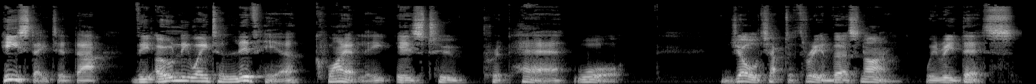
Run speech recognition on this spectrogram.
He stated that the only way to live here quietly is to prepare war. In Joel chapter 3 and verse 9, we read this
